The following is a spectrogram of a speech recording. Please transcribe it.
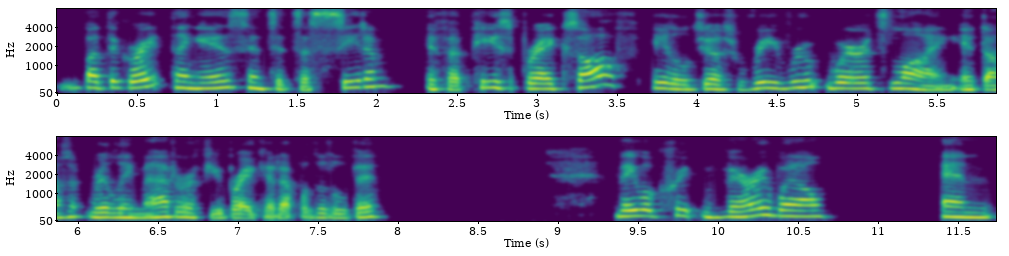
But the great thing is, since it's a sedum, if a piece breaks off, it'll just reroot where it's lying. It doesn't really matter if you break it up a little bit. They will creep very well and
